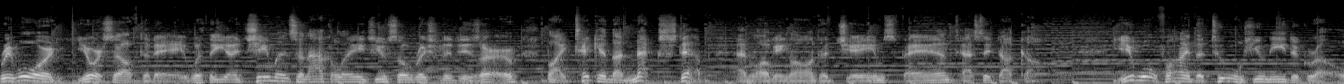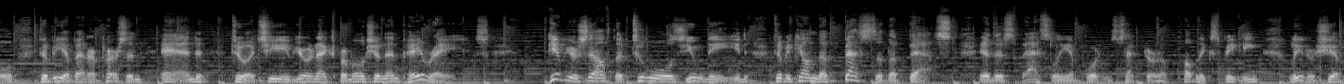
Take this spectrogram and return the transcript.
Reward yourself today with the achievements and accolades you so richly deserve by taking the next step and logging on to jamesfantastic.com. You will find the tools you need to grow, to be a better person, and to achieve your next promotion and pay raise. Give yourself the tools you need to become the best of the best in this vastly important sector of public speaking, leadership,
